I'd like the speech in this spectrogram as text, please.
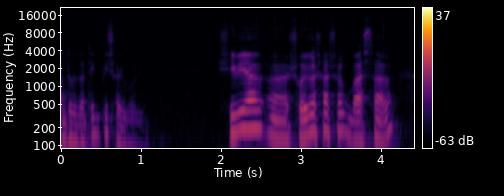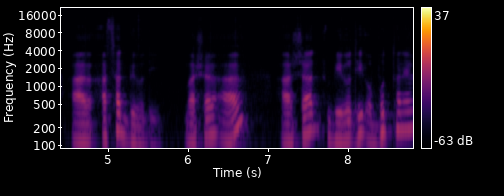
আন্তর্জাতিক বিষয়গুলি সিরিয়ার স্বৈরশাসক বাসার আর আসাদ বিরোধী। বাসার আর আসাদ বিরোধী অভ্যুত্থানের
